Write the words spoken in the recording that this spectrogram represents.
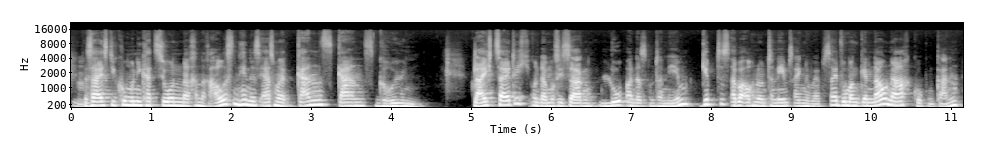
Mhm. Das heißt, die Kommunikation nach, nach außen hin ist erstmal ganz, ganz grün. Gleichzeitig, und da muss ich sagen, Lob an das Unternehmen, gibt es aber auch eine unternehmenseigene Website, wo man genau nachgucken kann,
